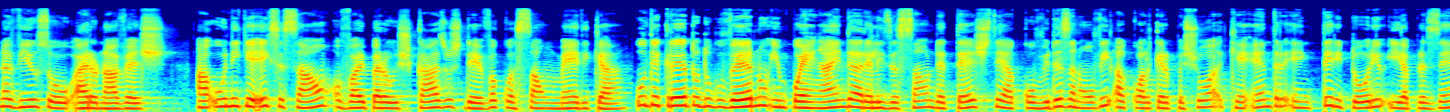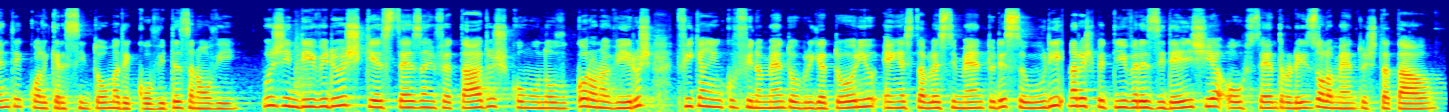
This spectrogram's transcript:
navios ou aeronaves. A única exceção vai para os casos de evacuação médica. O decreto do governo impõe ainda a realização de teste à Covid-19 a qualquer pessoa que entre em território e apresente qualquer sintoma de Covid-19. Os indivíduos que estejam infectados com o novo coronavírus ficam em confinamento obrigatório em estabelecimento de saúde na respectiva residência ou centro de isolamento estatal.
